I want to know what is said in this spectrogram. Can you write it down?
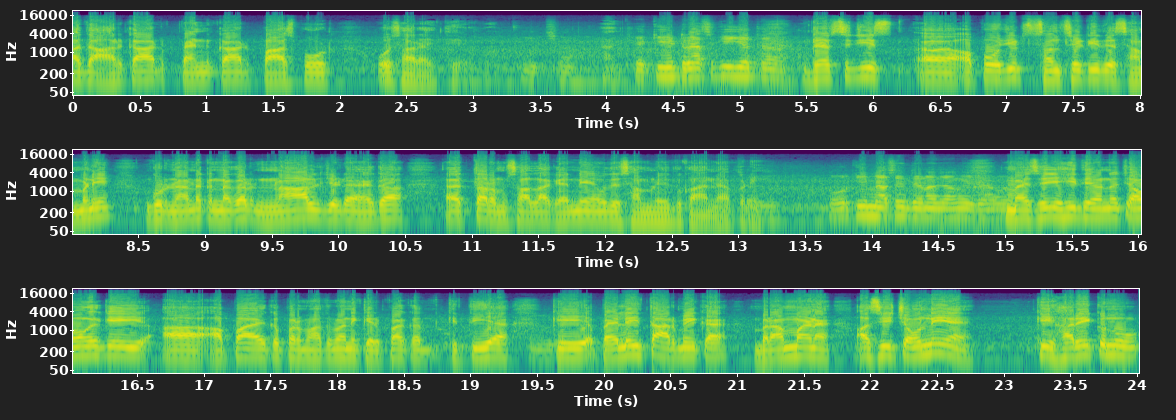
Aadhaar card PAN card passport ਉਹ ਸਾਰਾ ਇੱਥੇ ਹੋਊਗਾ। ਅੱਛਾ। ਤੇ ਕੀ ਐਡਰੈਸ ਕੀ ਹੈ ਇੱਥੇ? ਡਰੈਸ ਜੀ ਆਪੋਜੀਟ ਸਨ ਸਿਟੀ ਦੇ ਸਾਹਮਣੇ ਗੁਰੂ ਨਾਨਕ ਨਗਰ ਨਾਲ ਜਿਹੜਾ ਹੈਗਾ ਅ, ਧਰਮਸ਼ਾਲਾ ਕਹਿੰਦੇ ਆ ਉਹਦੇ ਸਾਹਮਣੇ ਦੁਕਾਨ ਹੈ ਆਪਣੀ। ਹੋਰ ਕੀ ਮੈਸੇਜ ਦੇਣਾ ਚਾਹੋਗੇ ਜੀ ਮੈਸੇਜ ਇਹੀ ਦੇਣਾ ਚਾਹਾਂਗੇ ਕਿ ਆ, ਆਪਾਂ ਇੱਕ ਪਰਮਾਤਮਾ ਨੇ ਕਿਰਪਾ ਕਰ- ਕੀਤੀ ਹੈ। ਕਿ ਪਹਿਲੇ ਹੀ ਧਾਰਮਿਕ ਹੈ ਬ੍ਰਾਹਮਣ ਹੈ ਅਸੀਂ ਚਾਹੁੰਦੇ ਹਾਂ ਕਿ ਹਰ ਇੱਕ ਨੂੰ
